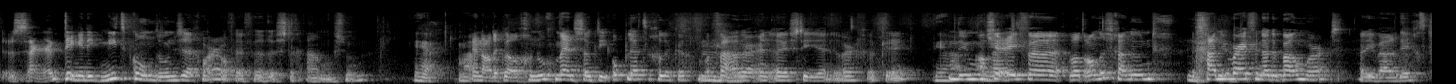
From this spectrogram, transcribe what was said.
er zijn er dingen die ik niet kon doen, zeg maar. Of even rustig aan moest doen. Ja, maar En dan had ik wel genoeg mensen ook die opletten, gelukkig. Mijn vader en Eus, die eh, heel erg, oké. ja, nu moet je even wat anders gaan doen. Ga nu maar even naar de bouwmarkt. Nou, die waren dicht.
